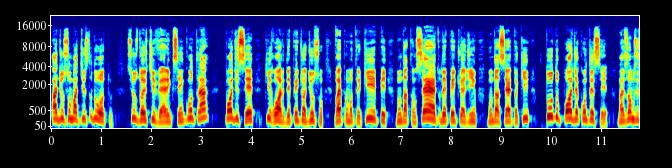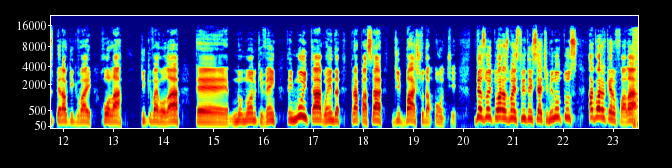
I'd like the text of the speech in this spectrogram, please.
Adilson Batista do outro. Se os dois tiverem que se encontrar, pode ser que role. De repente o Adilson vai para uma outra equipe, não dá tão certo, de repente o Edinho não dá certo aqui tudo pode acontecer. Mas vamos esperar o que, que vai rolar. O que, que vai rolar é, no, no, ano que vem. Tem muita água ainda para passar debaixo da ponte. 18 horas mais 37 minutos. Agora eu quero falar.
